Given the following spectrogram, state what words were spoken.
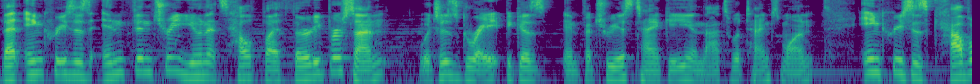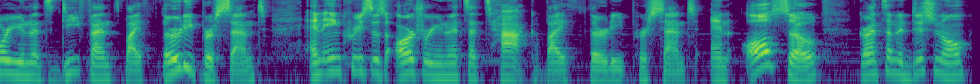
that increases infantry units health by 30 percent which is great because infantry is tanky and that's what tanks want. Increases cavalry units defense by 30 percent and increases archer units attack by 30 percent. And also grants an additional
